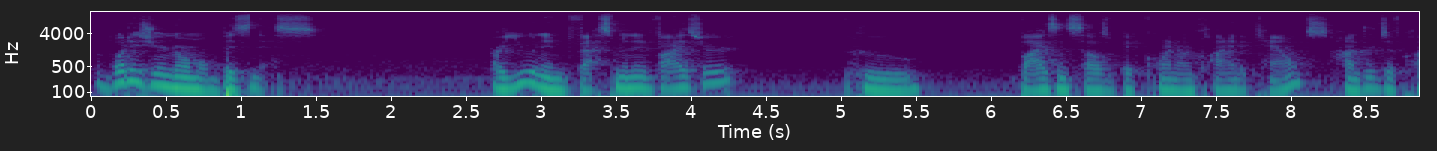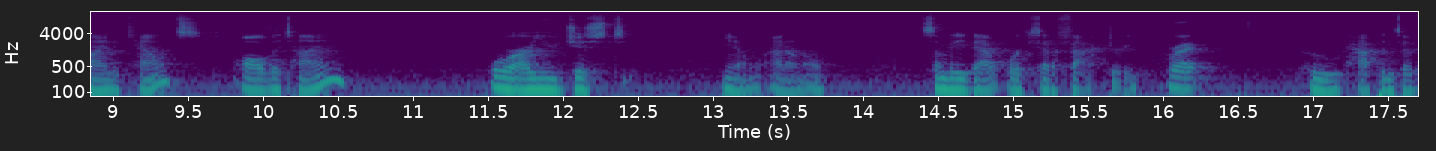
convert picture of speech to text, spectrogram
what is your normal business? Are you an investment advisor who buys and sells Bitcoin on client accounts, hundreds of client accounts all the time? Or are you just, you know, I don't know, somebody that works at a factory Right. who happen to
